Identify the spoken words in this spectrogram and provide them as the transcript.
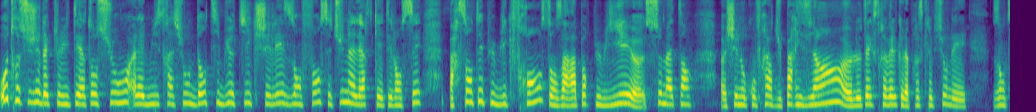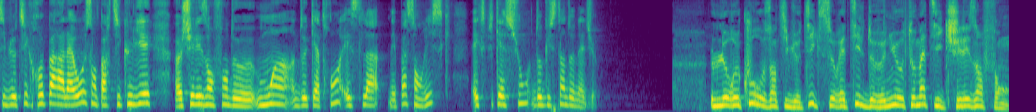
Autre sujet d'actualité, attention à l'administration d'antibiotiques chez les enfants. C'est une alerte qui a été lancée par Santé publique France dans un rapport publié euh, ce matin euh, chez nos confrères du Parisien. Euh, le texte révèle que la prescription des antibiotiques repart à la hausse, en particulier chez les enfants de moins de 4 ans. Et cela n'est pas sans risque. Explication d'Augustin Donadieu. Le recours aux antibiotiques serait-il devenu automatique chez les enfants?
